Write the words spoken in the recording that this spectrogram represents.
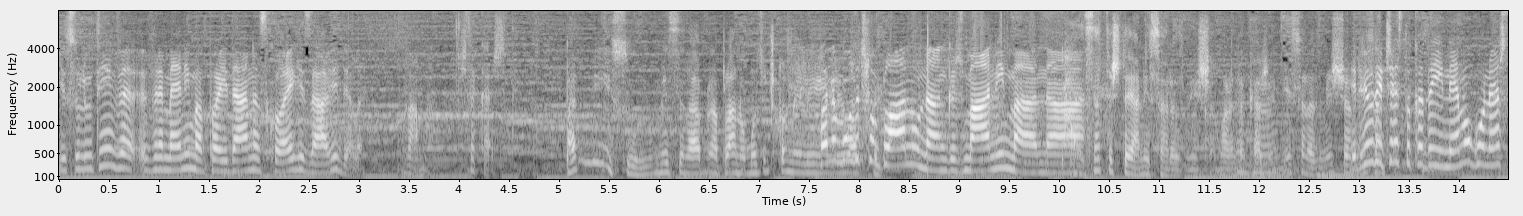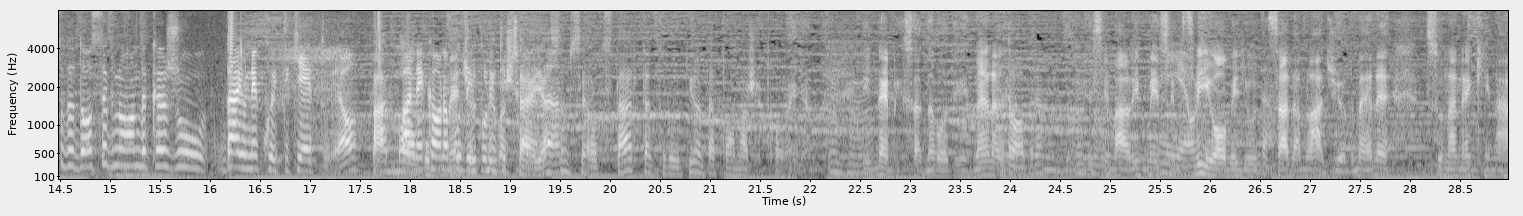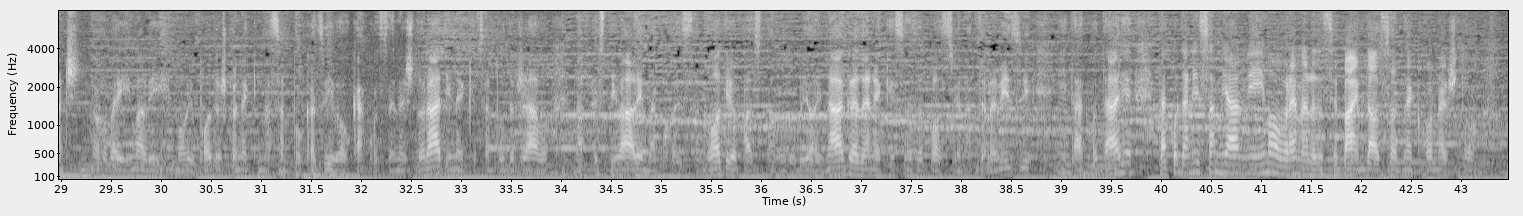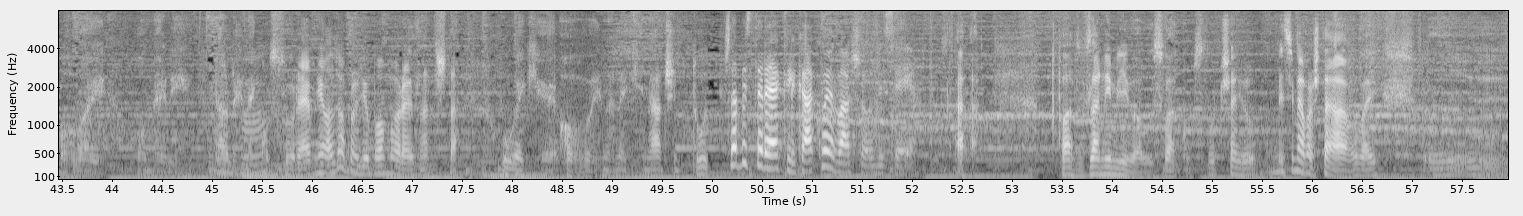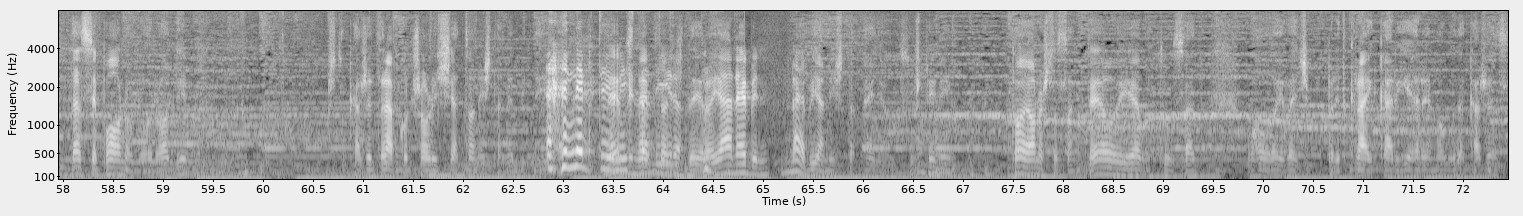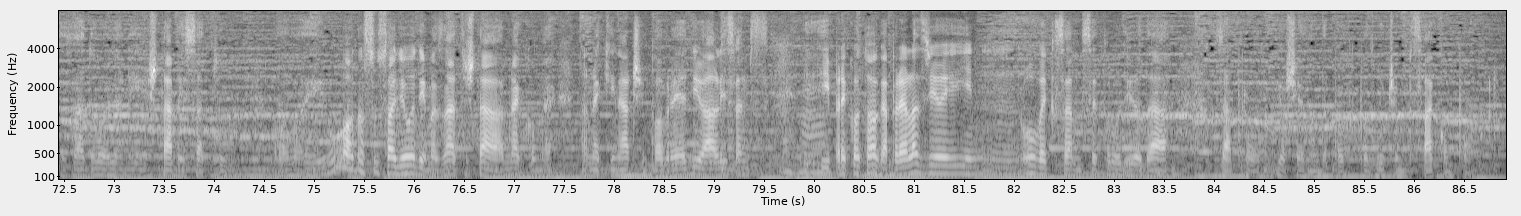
Jesu li u tim vremenima pa i danas kolege zavidele vama? Šta kažete? Pa nisu, mislim na, na planu muzičkom ili... Pa na muzičkom planu, na angažmanima, na... Pa, znate što ja nisam razmišljao, moram da kažem, nisam razmišljao. Jer ljudi često kada i ne mogu nešto da dosegnu, onda kažu, daju neku etiketu, jel? Pa, mogu, neka ona bude međutim, politička. šta je, ja da. sam se od starta trudio da pomažem kolegama. I ne bih sad navodio imena. Dobro. Mislim, ali mislim, Nije svi ovi ljudi Da. sada mlađi od mene su na neki način ovaj, imali moju podršku. Nekima sam pokazivao kako se nešto radi, neke sam podržavao na festivalima koje sam vodio, pa sam dobio i nagrade, neke sam zaposlio na televiziji i tako dalje. Tako da nisam ja ni imao vremena da se bavim da li sad neko nešto ovaj, o meni da li Mhm. neko surevnio, ali dobro, ljubomora je, znate šta, uvek je ovaj, na neki način tu. Šta biste rekli, kakva je vaša odiseja? Pa zanimljiva u svakom slučaju. Mislim, evo šta, ovaj, da se ponovo rodim, kaže Zdravko Čolić, ja to ništa ne bi dirao. ne bi ti ne ništa ne bi to dirao. ništa dirao. Ja ne bi, ne bi ja ništa menjao u suštini. To je ono što sam hteo i evo tu sad ovaj, već pred kraj karijere mogu da kažem da sam zadovoljan i šta bi sad tu ovaj, u odnosu sa ljudima, znate šta, nekome na neki način povredio, ali sam Mhm. i preko toga prelazio i uvek sam se trudio da zapravo još jednom da pod- podvučem svakom pomoć.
